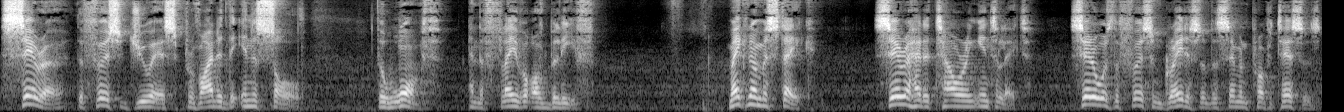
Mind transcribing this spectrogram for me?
Sarah, the first Jewess, provided the inner soul, the warmth, and the flavor of belief. Make no mistake, Sarah had a towering intellect. Sarah was the first and greatest of the seven prophetesses.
